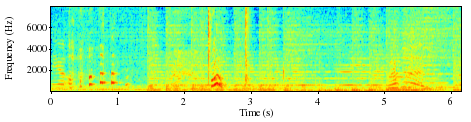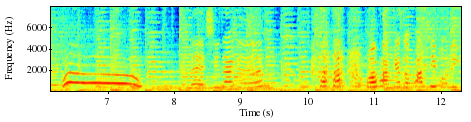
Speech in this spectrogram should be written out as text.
안녕하세요. 후! 여러분, 후! 네 시작은 와 밖에서 파티 분위기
